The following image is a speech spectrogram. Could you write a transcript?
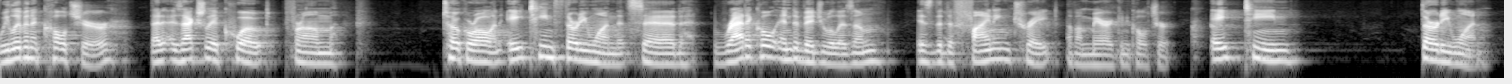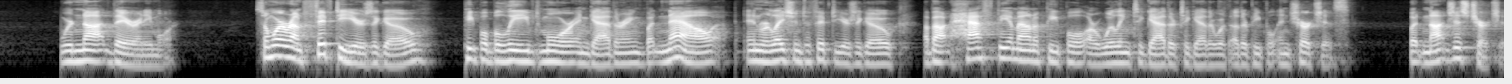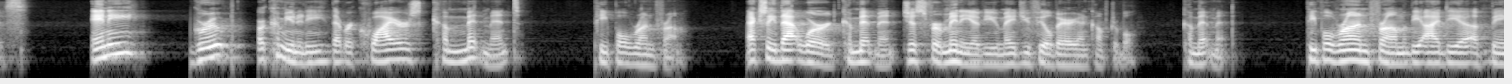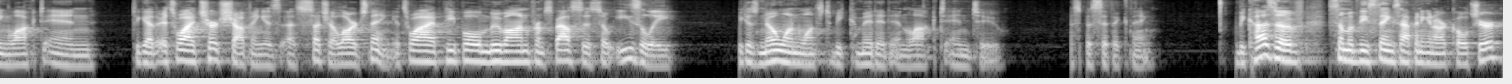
We live in a culture that is actually a quote from Tocqueville in 1831 that said, Radical individualism is the defining trait of American culture. 1831. We're not there anymore. Somewhere around 50 years ago, people believed more in gathering, but now, in relation to 50 years ago, about half the amount of people are willing to gather together with other people in churches, but not just churches. Any group or community that requires commitment, people run from. Actually, that word, commitment, just for many of you, made you feel very uncomfortable. Commitment. People run from the idea of being locked in together. It's why church shopping is a, such a large thing. It's why people move on from spouses so easily because no one wants to be committed and locked into a specific thing. Because of some of these things happening in our culture,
